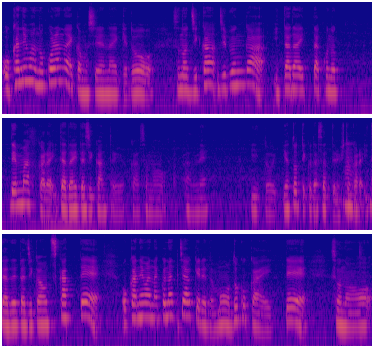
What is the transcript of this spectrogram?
お金は残らないかもしれないけどその時間自分がいただいたこのデンマークからいただいた時間というかそのあのねいいと雇ってくださってる人からいただいた時間を使って、お金はなくなっちゃうけれどもどこかへ行ってその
